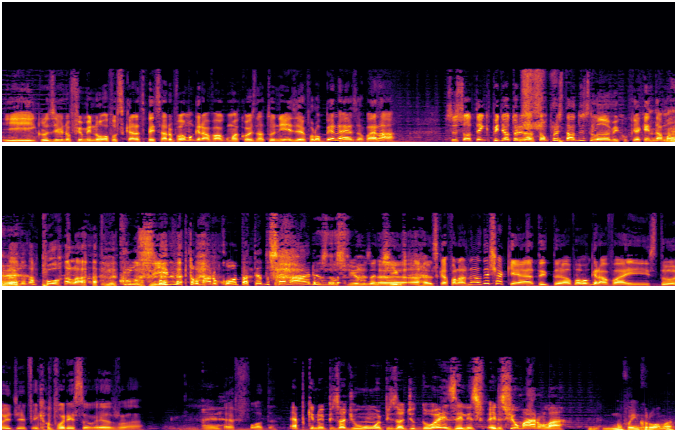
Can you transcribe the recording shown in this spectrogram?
E inclusive no filme novo, os caras pensaram, vamos gravar alguma coisa na Tunísia? Ele falou, beleza, vai lá. Você só tem que pedir autorização pro Estado Islâmico, que é quem tá mandando É. na porra lá. Inclusive, tomaram conta até dos cenários dos filmes antigos. É, os caras falaram, não, deixa quieto então, vamos gravar em estúdio e fica por isso mesmo. né? É. É foda. É porque no episódio 1, episódio 2, eles, eles filmaram lá. Não foi em croma?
